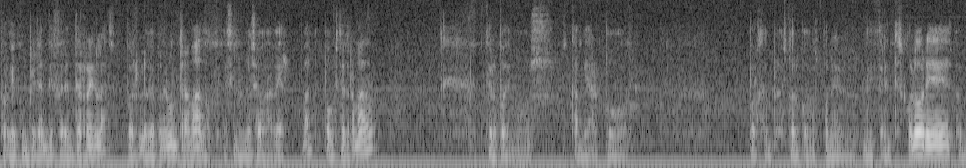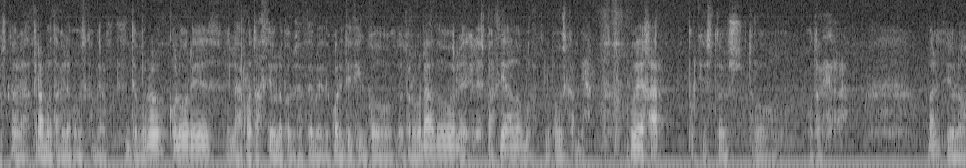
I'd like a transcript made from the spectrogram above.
porque cumplirán diferentes reglas, pues le voy a poner un tramado, porque si no, no se va a ver. ¿vale? Pongo este tramado, que lo podemos cambiar por por ejemplo, esto lo podemos poner en diferentes colores, podemos la trama también la podemos cambiar de diferentes colores, la rotación la podemos hacer de 45 de otro grado, el, espaciado, bueno, lo podemos cambiar. Lo voy a dejar porque esto es otro, otra guerra. ¿Vale? Yo lo,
